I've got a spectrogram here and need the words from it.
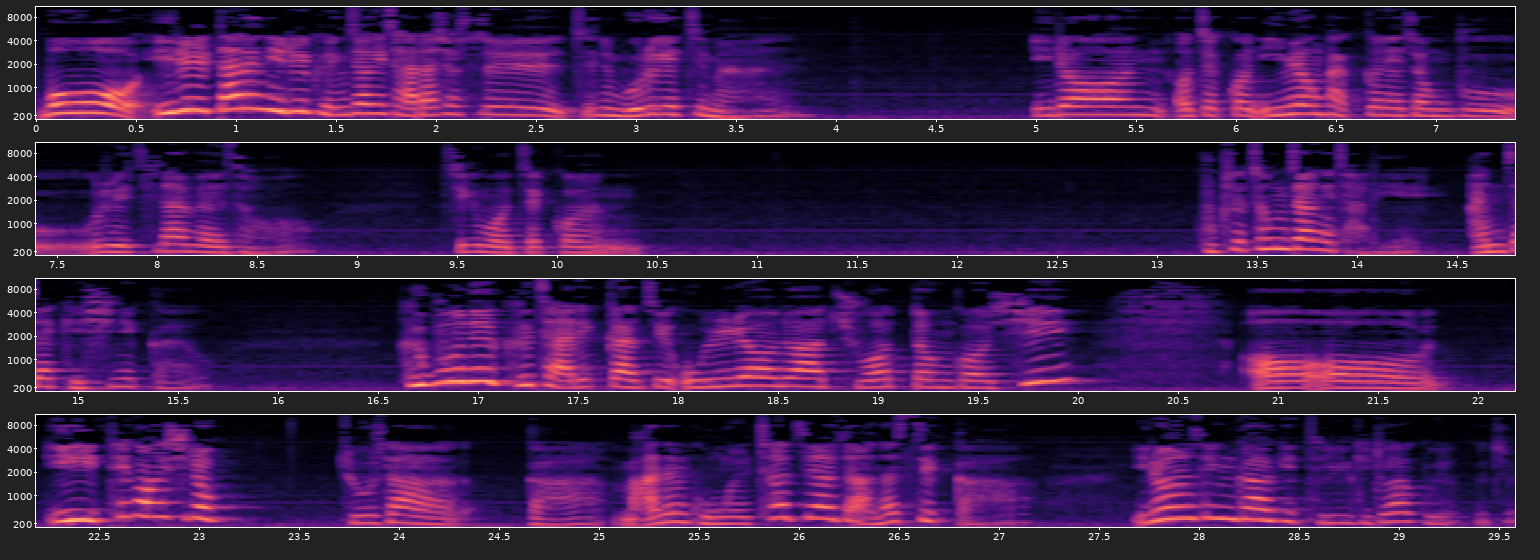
뭐 일을 다른 일을 굉장히 잘하셨을지는 모르겠지만 이런 어쨌건 이명박근혜 정부를 지나면서 지금 어쨌건 국세청장의 자리에 앉아 계시니까요. 그분을 그 자리까지 올려놔 주었던 것이 어, 어, 이 태광 실업 조사가 많은 공을 차지하지 않았을까 이런 생각이 들기도 하고요. 그죠?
